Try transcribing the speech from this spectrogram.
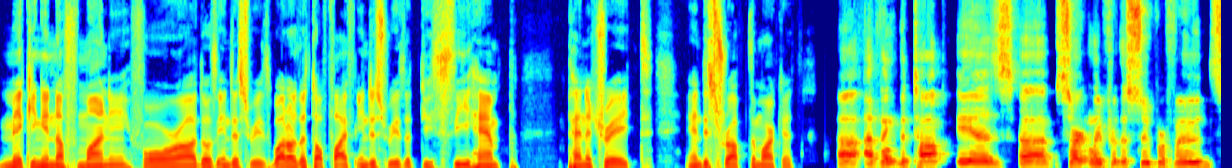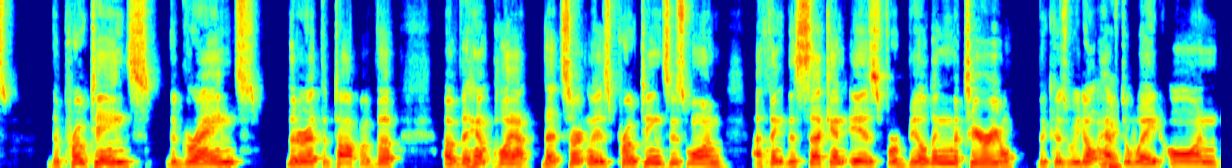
making enough money for uh, those industries. What are the top five industries that you see hemp penetrate and disrupt the market? Uh, I think the top is uh, certainly for the superfoods, the proteins, the grains that are at the top of the of the hemp plant. That certainly is proteins is one. I think the second is for building material because we don't have okay. to wait on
